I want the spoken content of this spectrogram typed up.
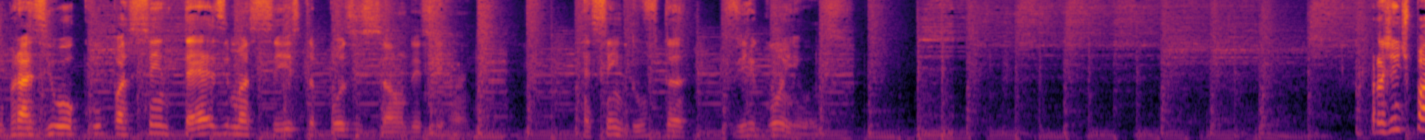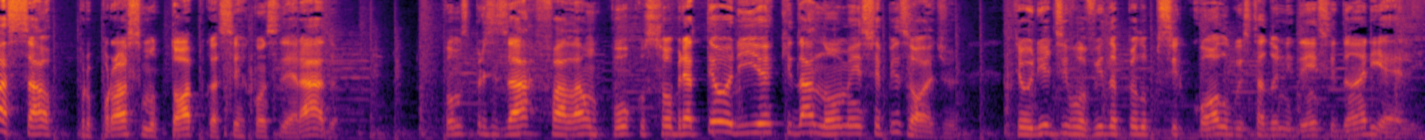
o Brasil ocupa a centésima sexta posição desse ranking. É sem dúvida vergonhoso. Para a gente passar para o próximo tópico a ser considerado, vamos precisar falar um pouco sobre a teoria que dá nome a esse episódio. Teoria desenvolvida pelo psicólogo estadunidense Dan Ariely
